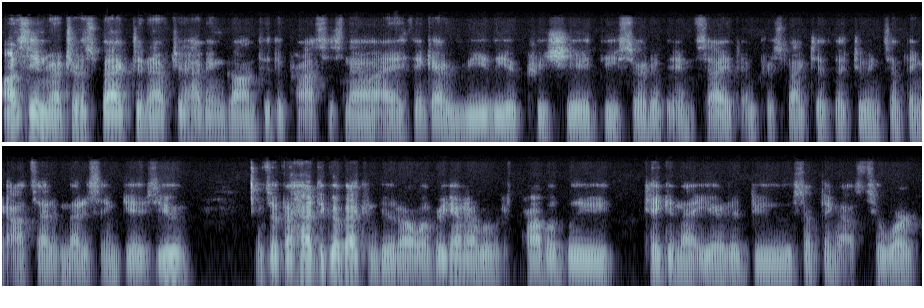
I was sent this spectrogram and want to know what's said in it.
honestly, in retrospect, and after having gone through the process now, I think I really appreciate the sort of insight and perspective that doing something outside of medicine gives you and so if I had to go back and do it all over again, I would have probably taken that year to do something else, to work,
